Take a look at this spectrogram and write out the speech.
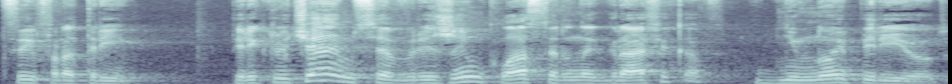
цифра 3. Переключаемся в режим кластерных графиков, дневной период.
